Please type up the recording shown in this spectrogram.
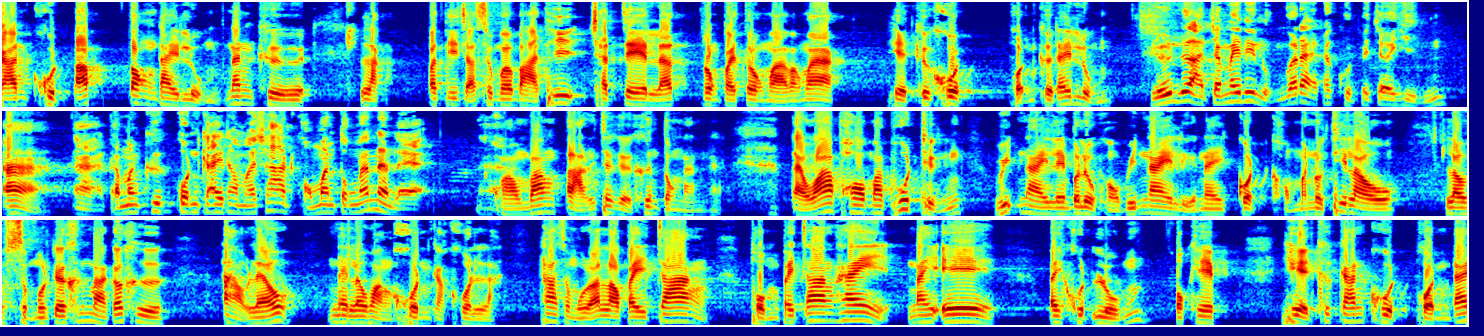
การขุดปั๊บต้องได้หลุม นั่นคือหลักปฏิจจสมุปบาทที่ชัดเจนและตรงไปตรงมามากๆ เหตุคือขุดผลคือได้หลุม หรือหรืออาจจะไม่ได้หลุมก็ได้ถ้าขุดไปเจอหิน อ่าอ่า แต่มันคือกลไกธรรมชาติของมันตรงนั้นนั่นแหละ ความว่างเปล่าที่จะเกิดขึ้นตรงนั้นฮะแต่ว่าพอมาพูดถึงวินัยเลนบรุของวินัย หรือในกฎของมนุษย์ที่เรา เราสมมติเกิดขึ้นมาก็คืออ้าวแล้วในระหว่างคนกับคนล่ะ ถ้าสมมุติว่าเราไปจ้าง ผมไปจ้างให้นายเอไปขุดหลุมโอเค เหตุคือการขุดผลได้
